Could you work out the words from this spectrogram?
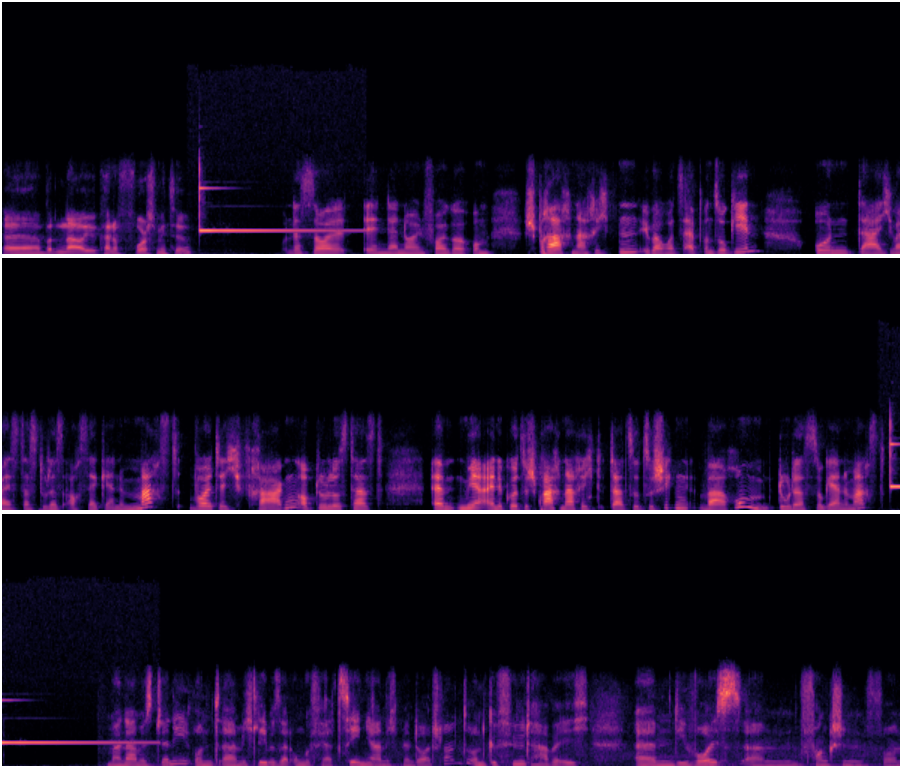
Uh, but now you kind of force me to. Und das soll in der neuen Folge um Sprachnachrichten über WhatsApp und so gehen. Und da ich weiß, dass du das auch sehr gerne machst, wollte ich fragen, ob du Lust hast, ähm, mir eine kurze Sprachnachricht dazu zu schicken, warum du das so gerne machst. Mein Name ist Jenny und ähm, ich lebe seit ungefähr zehn Jahren nicht mehr in Deutschland und gefühlt habe ich ähm, die Voice-Function ähm, von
